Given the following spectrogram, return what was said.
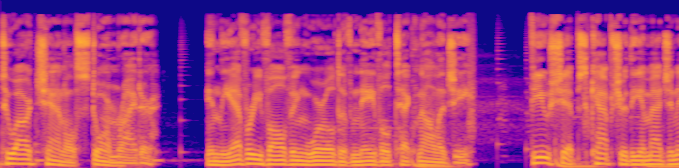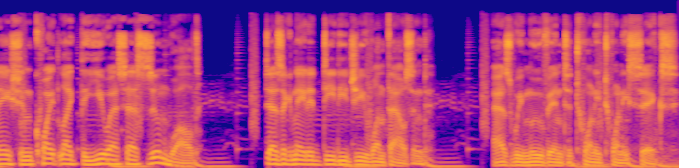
to our channel, Stormrider. In the ever-evolving world of naval technology, few ships capture the imagination quite like the USS Zumwalt, designated DDG-1000. As we move into 2026,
